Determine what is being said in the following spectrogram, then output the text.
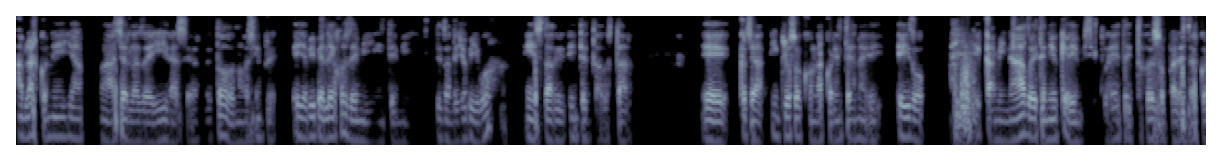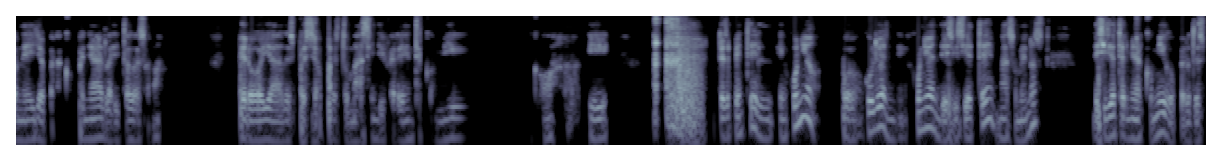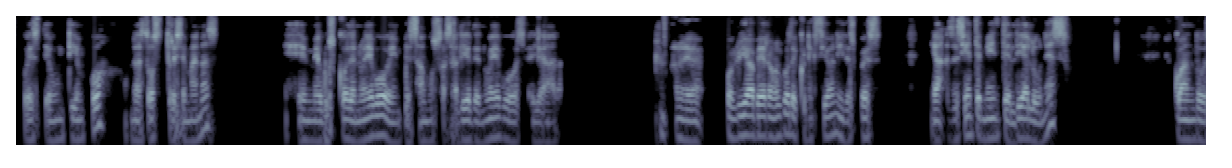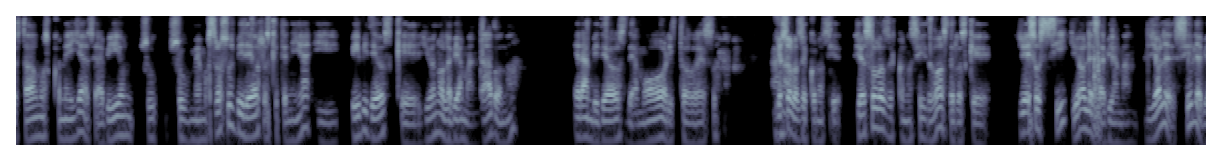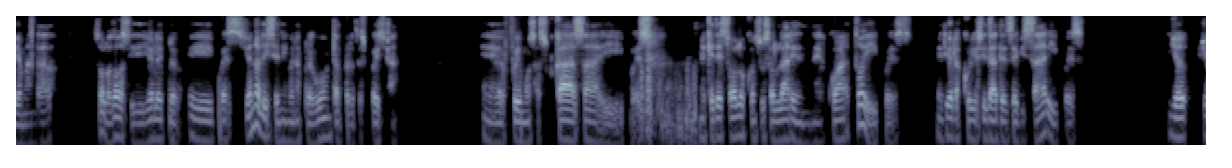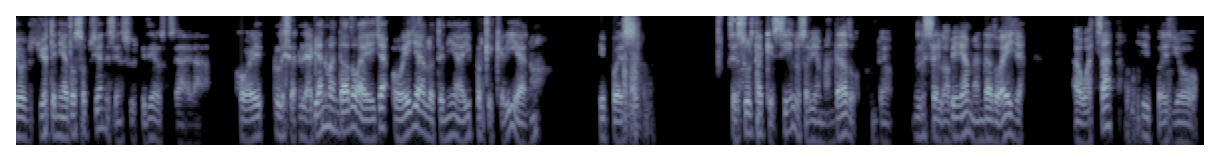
hablar con ella, hacerla reír, hacer de todo, ¿no? Siempre, ella vive lejos de mí, de mí, de donde yo vivo, he, estado, he intentado estar, eh, o sea, incluso con la cuarentena he, ido, he caminado, he tenido que ir en bicicleta y todo eso para estar con ella, para acompañarla y todo eso, ¿no? Pero ella después se ha puesto más indiferente conmigo y de repente en junio, julio, en junio en 17 más o menos, decidió terminar conmigo, pero después de un tiempo, unas dos, tres semanas, eh, me buscó de nuevo, empezamos a salir de nuevo, o sea, ya eh, volvió a haber algo de conexión y después, ya recientemente, el día lunes, cuando estábamos con ella, o sea, vi un, su, me mostró sus videos, los que tenía, y vi videos que yo no le había mandado, ¿no? Eran videos de amor y todo eso. Yo solo, los conocido, yo solo los he conocido dos de los que, eso sí, yo les había mandado, yo les, sí le había mandado solo dos, y yo le y pues yo no le hice ninguna pregunta, pero después ya eh, fuimos a su casa y pues me quedé solo con su celular en el cuarto y pues me dio la curiosidad de revisar y pues yo, yo, yo tenía dos opciones en sus videos, o sea, o e, le habían mandado a ella o ella lo tenía ahí porque quería, ¿no? Y pues resulta que sí los había mandado, se lo había mandado a ella, a WhatsApp, y pues yo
